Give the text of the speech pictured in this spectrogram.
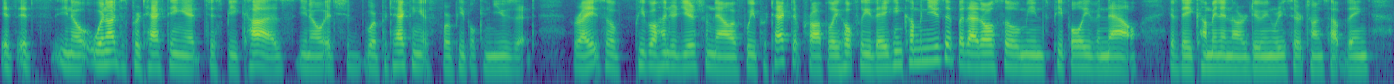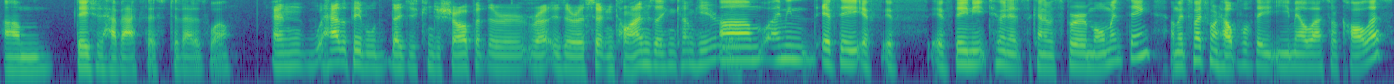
It's, it's you know we're not just protecting it just because you know it should we're protecting it for people can use it right so people 100 years from now if we protect it properly hopefully they can come and use it but that also means people even now if they come in and are doing research on something um, they should have access to that as well and how do people they just can just show up at the is there a certain times they can come here? Um, I mean, if they if if if they need to and it's kind of a spur moment thing, um, it's much more helpful if they email us or call us.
